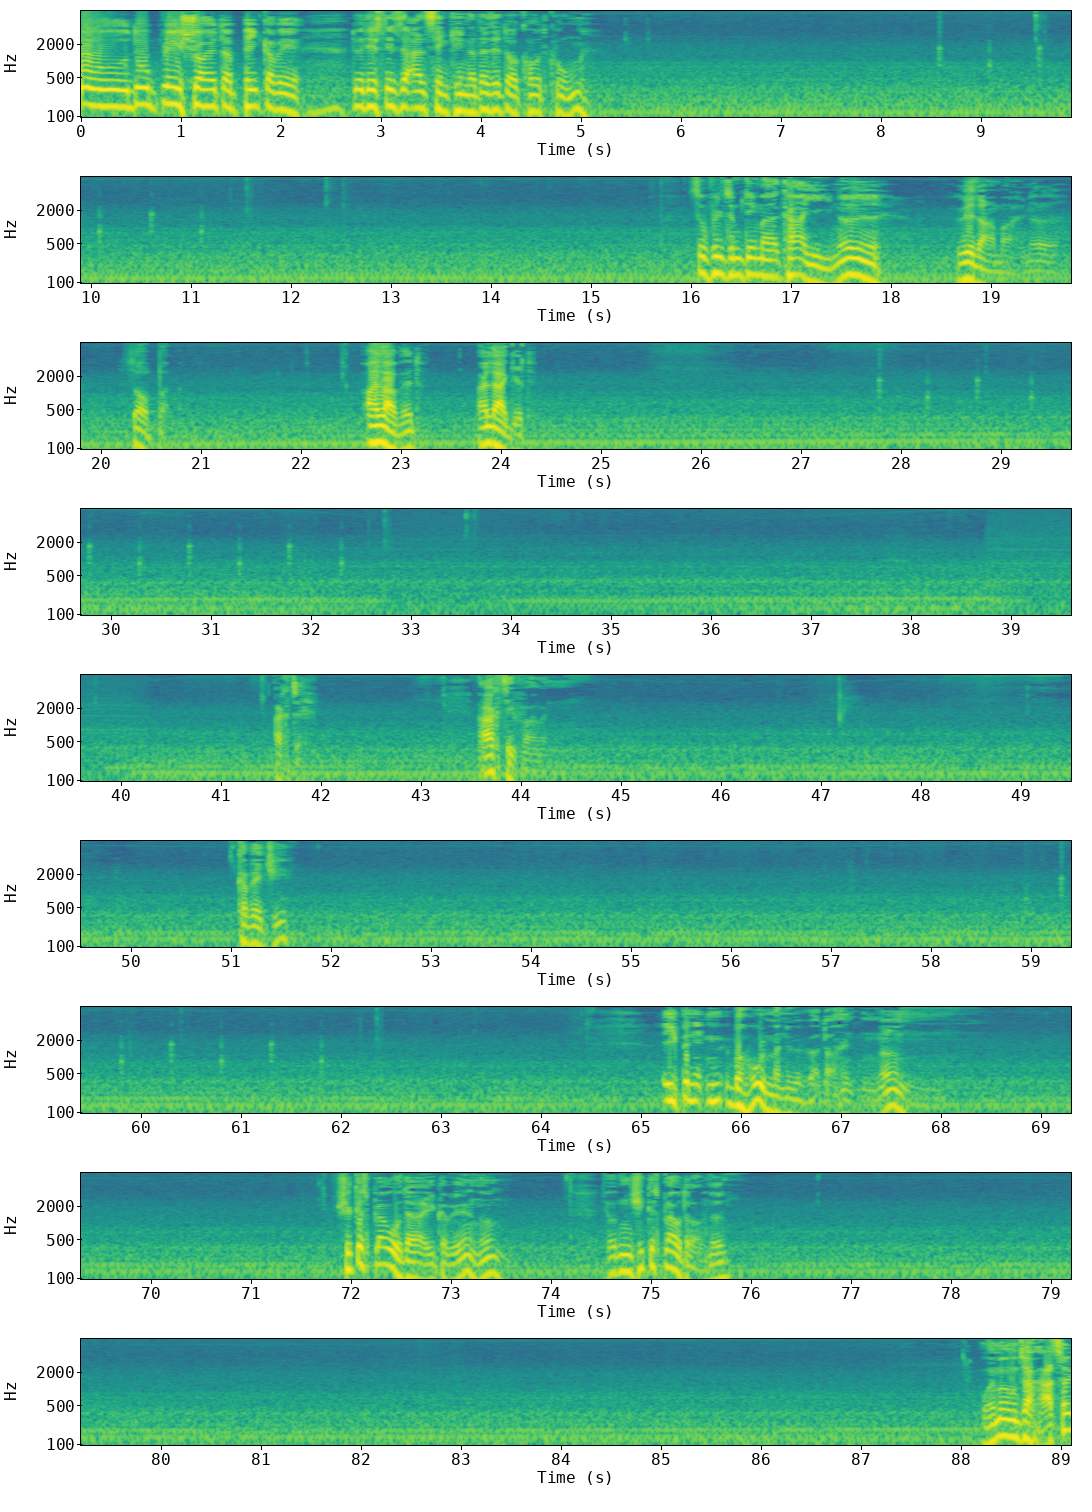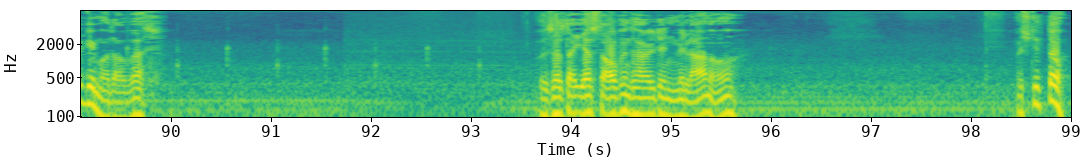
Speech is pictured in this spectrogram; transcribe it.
du bescheuerter PKW. Du hättest das alles können, dass ich da gerade komme. So viel zum Thema KI, ne? Wieder mal, ne? Super. I love it. I like it. Achtzig. Achtzig fahren. Cavetti. Ich bin im Überholmanöver da hinten, ne? Schickes Blau, der LKW, ne? Der hat ein schickes Blau drauf, ne? Wollen wir unser Radl geben oder was? Was heißt der erste Aufenthalt in Milano? Was steht da?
